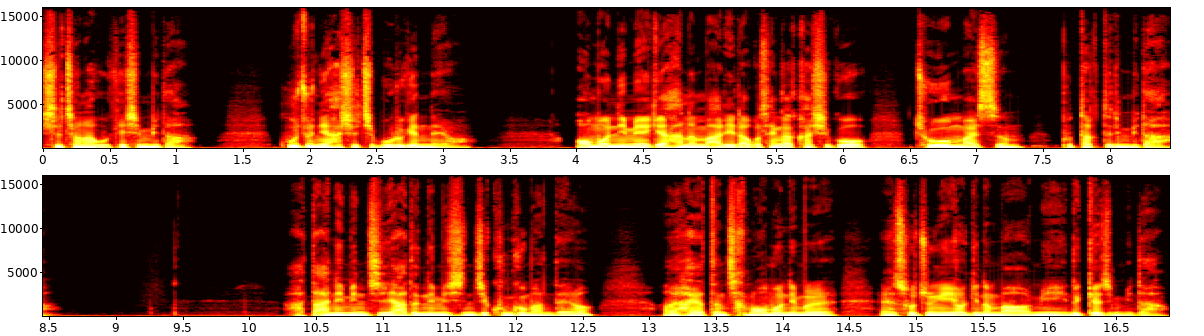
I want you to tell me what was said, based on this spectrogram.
실천하고 계십니다. 꾸준히 하실지 모르겠네요. 어머님에게 하는 말이라고 생각하시고 좋은 말씀 부탁드립니다. 아, 따님인지 아드님이신지 궁금한데요. 아, 하여튼 참 어머님을 소중히 여기는 마음이 느껴집니다.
